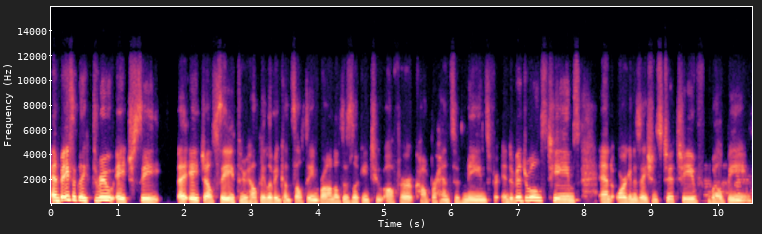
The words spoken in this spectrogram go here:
and basically, through HC, HLC, uh, through Healthy Living Consulting, Ronald is looking to offer comprehensive means for individuals, teams, and organizations to achieve well being.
